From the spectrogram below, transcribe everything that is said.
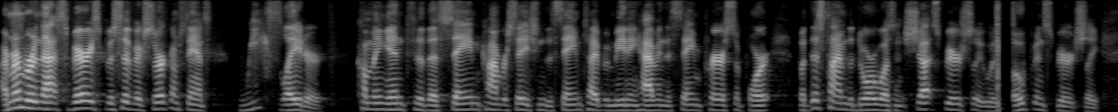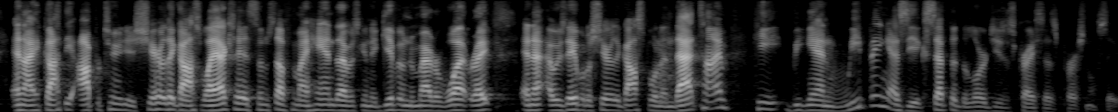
I remember in that very specific circumstance, weeks later, coming into the same conversation, the same type of meeting, having the same prayer support, but this time the door wasn't shut spiritually, it was open spiritually and I got the opportunity to share the gospel. I actually had some stuff in my hand that I was going to give him no matter what, right? And I was able to share the gospel. And in that time, he began weeping as he accepted the Lord Jesus Christ as personal Savior.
